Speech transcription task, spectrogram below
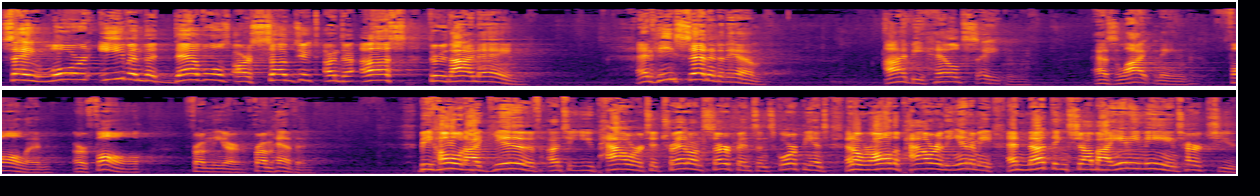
saying, Lord, even the devils are subject unto us through thy name. And he said unto them, I beheld Satan as lightning fallen or fall from the earth, from heaven. Behold, I give unto you power to tread on serpents and scorpions and over all the power of the enemy, and nothing shall by any means hurt you.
